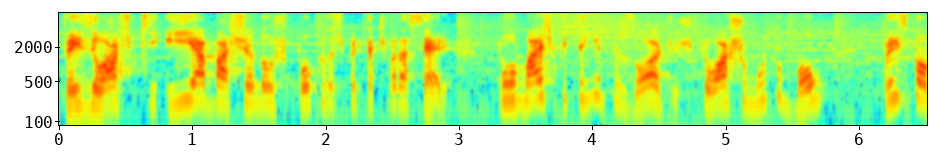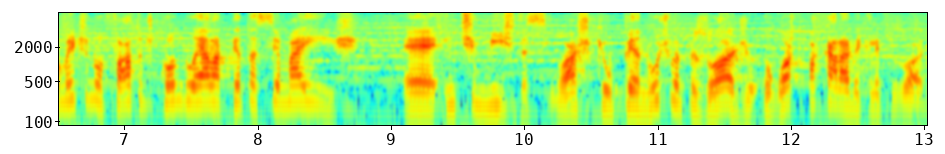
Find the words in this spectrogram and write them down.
fez, eu acho que ia abaixando aos poucos a expectativa da série. Por mais que tenha episódios que eu acho muito bom, principalmente no fato de quando ela tenta ser mais é, intimista, assim. Eu acho que o penúltimo episódio, eu gosto pra caralho daquele episódio.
